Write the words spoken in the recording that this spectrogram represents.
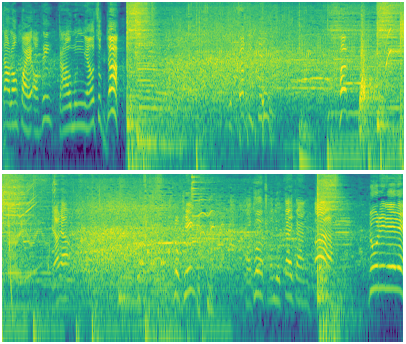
เจ้าลองปล่อยออกสิกาวมึงเหนียวสุกยอดสุกยอดจริงฮึบเดี๋ยวเดี๋ยวลูกทิ้งๆขอ โทษมันอยู่ใกล้กัน เออ ดูดีๆดิ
